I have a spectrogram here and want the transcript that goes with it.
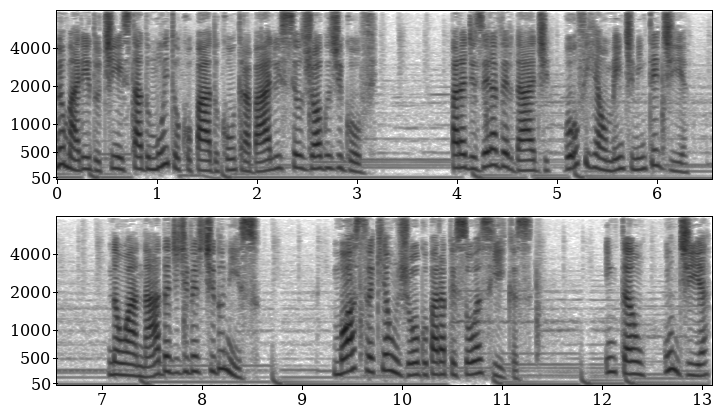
meu marido tinha estado muito ocupado com o trabalho e seus jogos de golfe. Para dizer a verdade, golfe realmente me entedia. Não há nada de divertido nisso. Mostra que é um jogo para pessoas ricas. Então, um dia,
